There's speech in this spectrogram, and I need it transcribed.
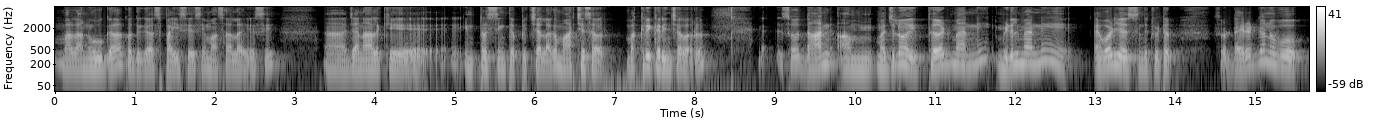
వాళ్ళ అనువుగా కొద్దిగా స్పైస్ వేసి మసాలా వేసి జనాలకి ఇంట్రెస్టింగ్ తెప్పించేలాగా మార్చేసేవారు. వక్రీకరించేవారు. సో దాన్ని ఆ మధ్యలో ఈ థర్డ్ మ్యాన్ని మిడిల్ మ్యాన్ని అవాయిడ్ చేస్తుంది ట్విట్టర్. సో డైరెక్ట్గా నువ్వు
